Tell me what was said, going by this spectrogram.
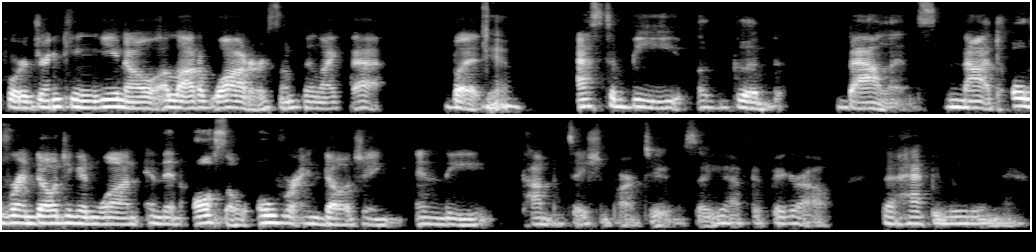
for drinking, you know, a lot of water, or something like that. But yeah, has to be a good balance, not overindulging in one and then also overindulging in the compensation part too. So you have to figure out the happy medium there.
